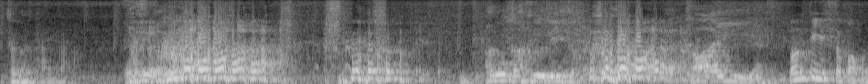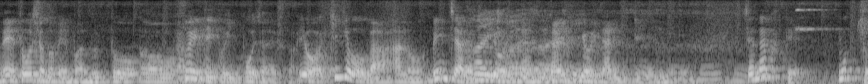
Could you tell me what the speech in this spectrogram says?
ん、角田さんが あの画風でいいとかかわいいやつワンピースとかもね当初のメンバーずっと増えていく一方じゃないですか。要は企業があのベンチャーが企業になって大企業になりっていう。じゃなくてもっと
